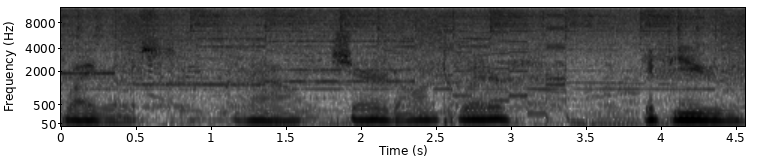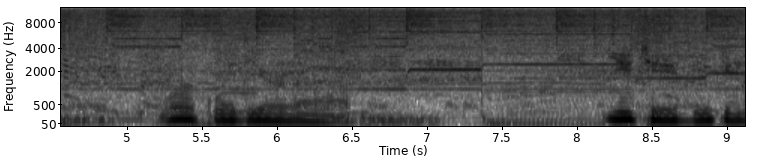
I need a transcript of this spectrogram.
playlists. Now, share it on Twitter. If you work with your uh, YouTube, you can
